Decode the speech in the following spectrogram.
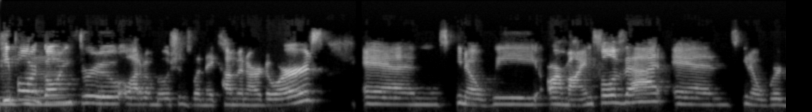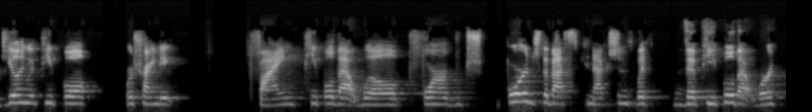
people are Mhm. going through a lot of emotions when they come in our doors and you know we are mindful of that and you know we're dealing with people we're trying to find people that will forge forge the best connections with the people that work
